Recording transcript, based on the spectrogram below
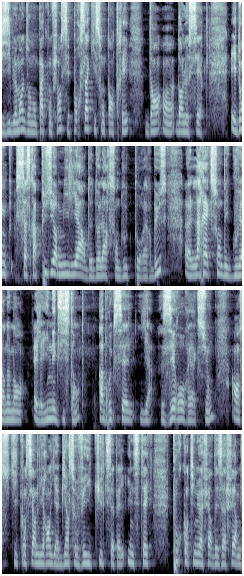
Visiblement, ils n'en ont pas confiance. C'est pour ça qu'ils sont entrés dans, euh, dans le cercle. Et donc, ça sera plusieurs milliards de dollars sans doute pour Airbus. Euh, la réaction des gouvernements, elle est inexistante. À Bruxelles, il y a zéro réaction. En ce qui concerne l'Iran, il y a bien ce véhicule qui s'appelle Instec pour continuer à faire des affaires, mais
